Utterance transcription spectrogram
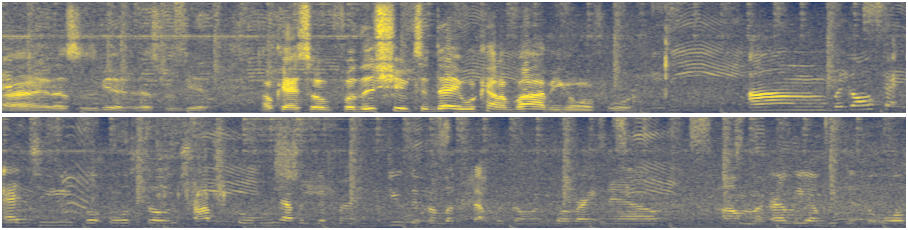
All right, this was good. This was good. Okay, so for this shoot today, what kind of vibe are you going for? Um, we're going for edgy, but also tropical. We have a different, few different looks that we're going for right now. Um, earlier we did the all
